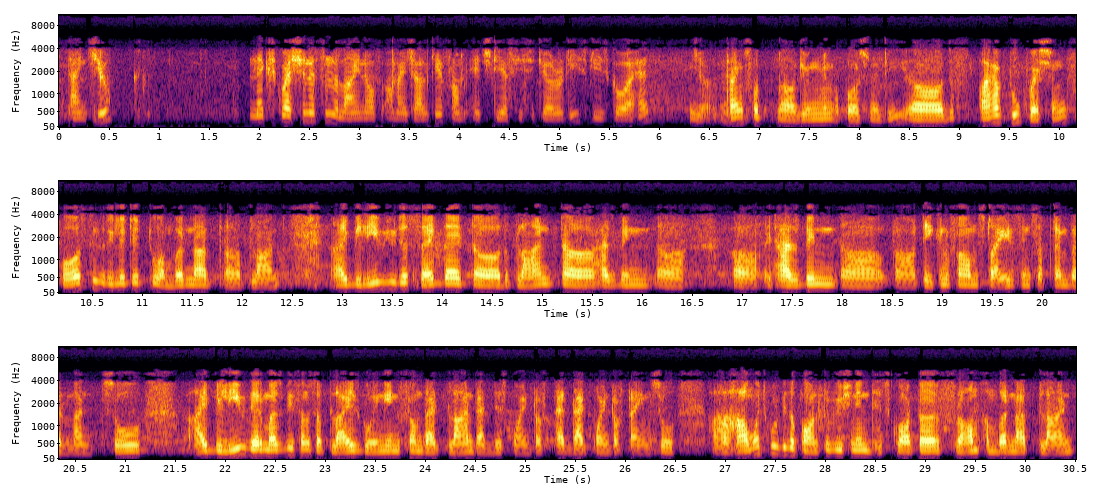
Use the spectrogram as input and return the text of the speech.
Thank you. Next question is from the line of Amay Chalke from HDFC Securities. Please go ahead. Yeah, thanks for uh, giving me an opportunity. Uh, just, I have two questions. First is related to Ambernath uh, plant. I believe you just said that uh, the plant uh, has been uh, uh, it has been uh, uh, taken from strides in September month. So I believe there must be some supplies going in from that plant at this point of at that point of time. So uh, how much would be the contribution in this quarter from Ambernath plant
